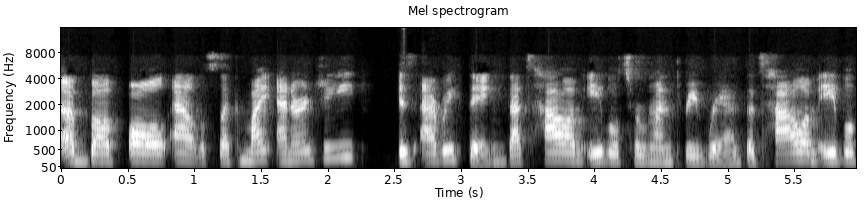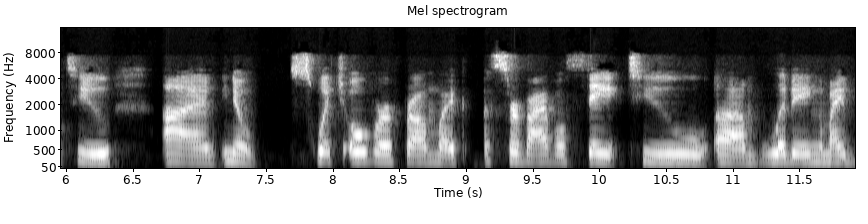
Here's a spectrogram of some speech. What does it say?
above all else. Like my energy is everything. That's how I'm able to run three brands. That's how I'm able to, um, you know, switch over from like a survival state to um, living my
